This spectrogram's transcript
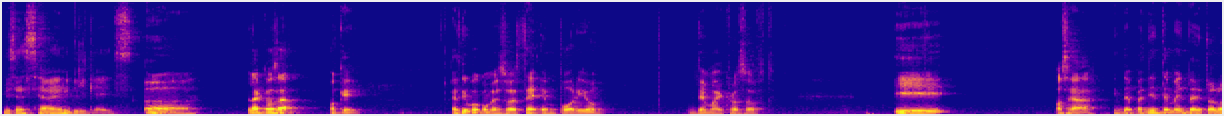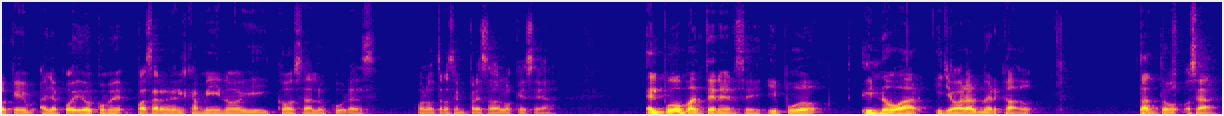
Licenciado en Bill Gates. Ah, la cosa, ok. El tipo comenzó este emporio de Microsoft. Y, o sea, independientemente de todo lo que haya podido pasar en el camino y cosas, locuras con otras empresas o lo que sea, él pudo mantenerse y pudo innovar y llevar al mercado tanto, o sea,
